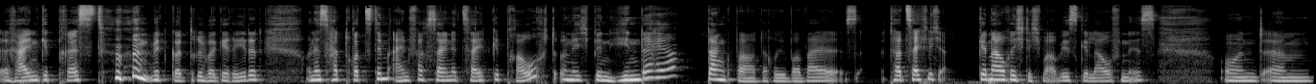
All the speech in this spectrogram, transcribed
reingepresst und mit Gott drüber geredet und es hat trotzdem einfach seine Zeit gebraucht und ich bin hinterher dankbar darüber, weil es tatsächlich genau richtig war, wie es gelaufen ist und ähm,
